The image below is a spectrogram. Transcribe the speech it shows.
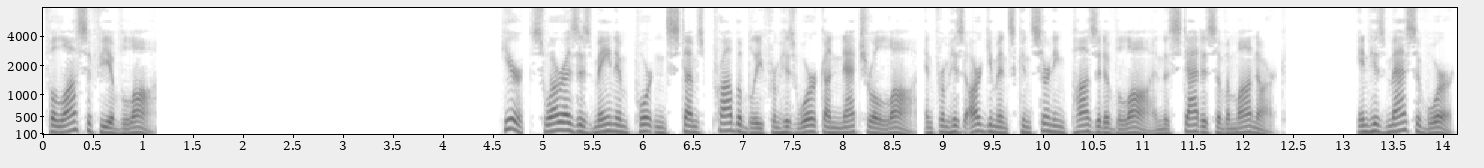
Philosophy of law Here, Suarez's main importance stems probably from his work on natural law, and from his arguments concerning positive law and the status of a monarch. In his massive work,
